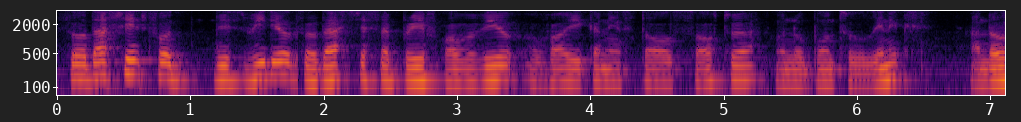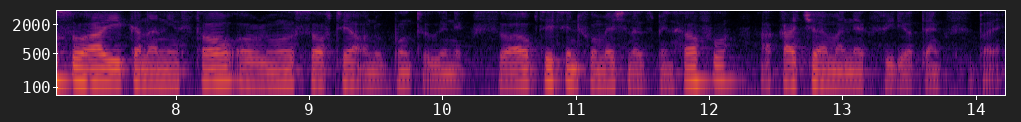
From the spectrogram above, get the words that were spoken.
so that's it for this video. So that's just a brief overview of how you can install software on Ubuntu Linux. and also how you can uninstall or remove software on Ubuntu Linux. So I hope this information has been helpful. I'll catch you in my next video. Thanks. Bye.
